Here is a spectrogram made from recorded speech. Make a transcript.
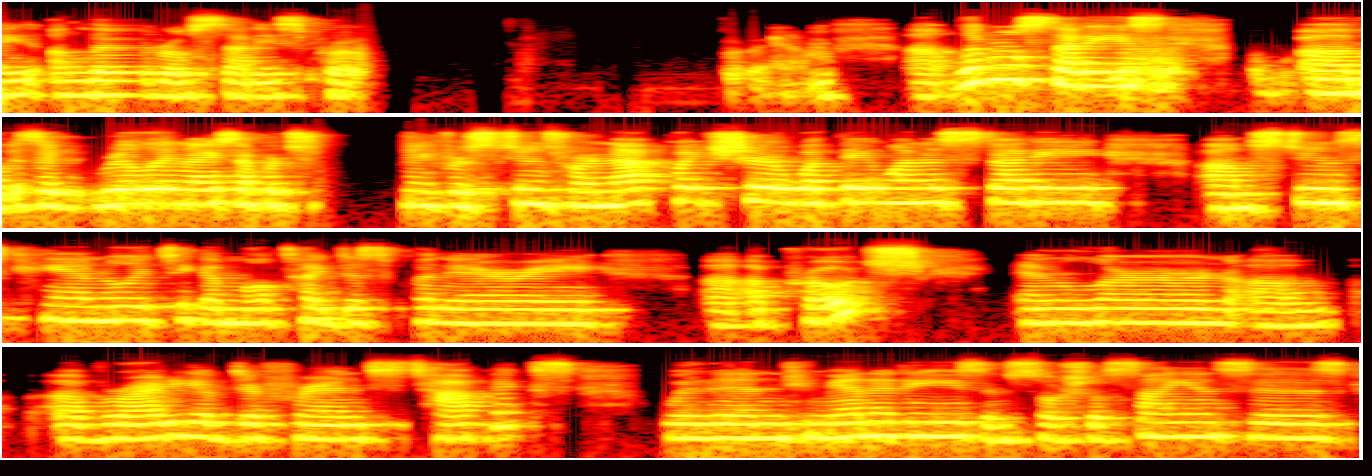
a, a liberal studies program. Uh, liberal studies um, is a really nice opportunity for students who are not quite sure what they want to study. Um, students can really take a multidisciplinary uh, approach and learn um, a variety of different topics within humanities and social sciences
